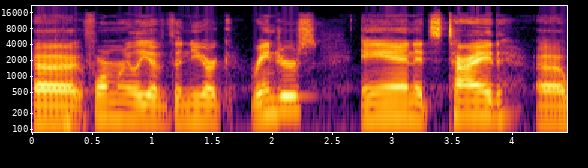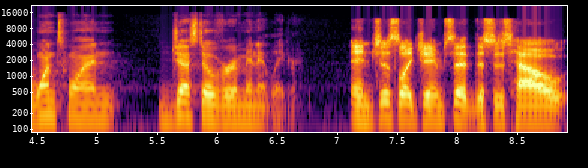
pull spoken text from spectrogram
uh, formerly of the New York Rangers, and it's tied uh, one to one just over a minute later. And just like James said, this is how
